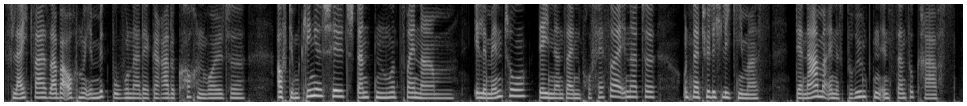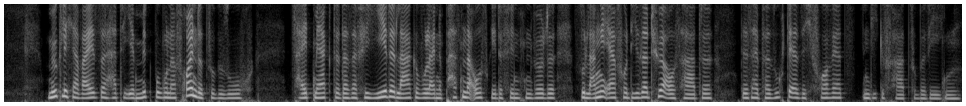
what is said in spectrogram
Vielleicht war es aber auch nur ihr Mitbewohner, der gerade kochen wollte. Auf dem Klingelschild standen nur zwei Namen. Elemento, der ihn an seinen Professor erinnerte, und natürlich Likimas, der Name eines berühmten Instanzographs. Möglicherweise hatte ihr Mitbewohner Freunde zu Besuch. Zeit merkte, dass er für jede Lage wohl eine passende Ausrede finden würde, solange er vor dieser Tür ausharrte. Deshalb versuchte er sich vorwärts in die Gefahr zu bewegen.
